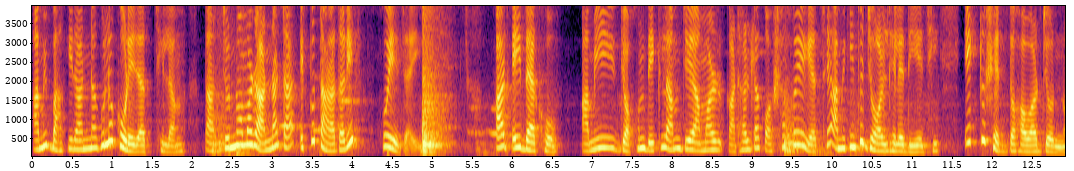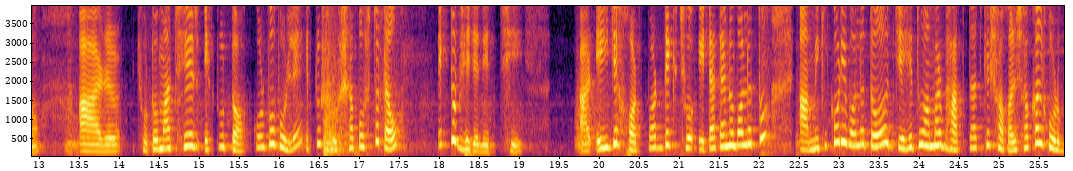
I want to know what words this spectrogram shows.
আমি বাকি রান্নাগুলো করে যাচ্ছিলাম। তার জন্য আমার রান্নাটা একটু তাড়াতাড়ি হয়ে যায়। আর এই দেখো, আমি যখন দেখলাম যে আমার কাঁঠালটা কষা হয়ে গেছে, আমি কিন্তু জল ঢেলে দিয়েছি একটু সেদ্ধ হওয়ার জন্য। আর ছোট মাছের একটু টক করব বলে একটু সর্ষা পোস্তটাও একটু ভেজে নিচ্ছি। আর এই যে হটপট দেখছ, এটা কেন বলো তো আমি কি করি বলো তো যেহেতু আমার ভাতটা আজকে সকাল সকাল করব,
